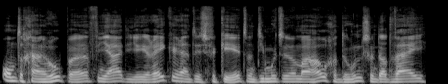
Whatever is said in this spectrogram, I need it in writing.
om te gaan roepen van ja, die rekenrente is verkeerd... want die moeten we maar hoger doen... zodat wij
